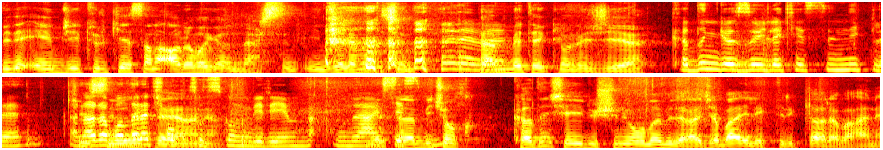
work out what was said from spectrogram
Bir de MG Türkiye sana araba göndersin incelemek için. Pembe teknolojiye. Kadın gözüyle kesinlikle. Ben Kesinlikle arabalara çok yani. tutkun biriyim. Bunu herkes Mesela birçok kadın şeyi düşünüyor olabilir. Acaba elektrikli araba hani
